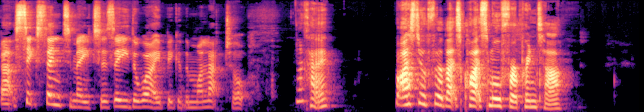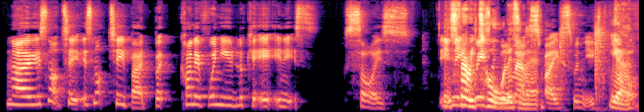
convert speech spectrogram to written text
About six centimeters either way, bigger than my laptop. Okay. But I still feel that's quite small for a printer. No, it's not too. It's not too bad, but kind of when you look at it in its size, It's very tall, isn't amount of it? Space, wouldn't you? to put it Yeah.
